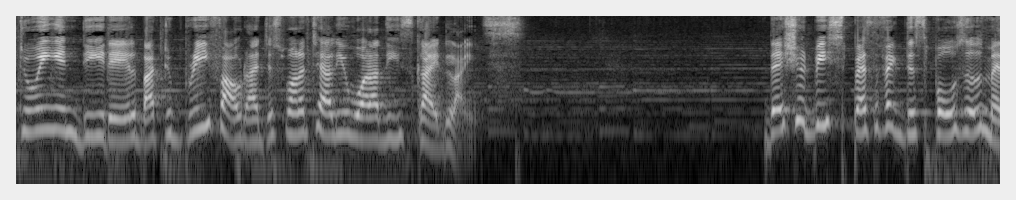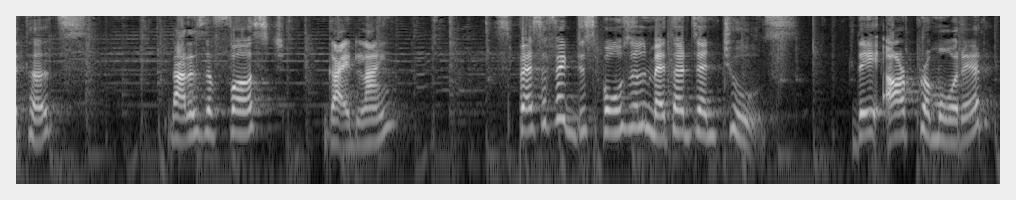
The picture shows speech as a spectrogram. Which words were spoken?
doing in detail, but to brief out, I just want to tell you what are these guidelines. There should be specific disposal methods. That is the first guideline. Specific disposal methods and tools. They are promoted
